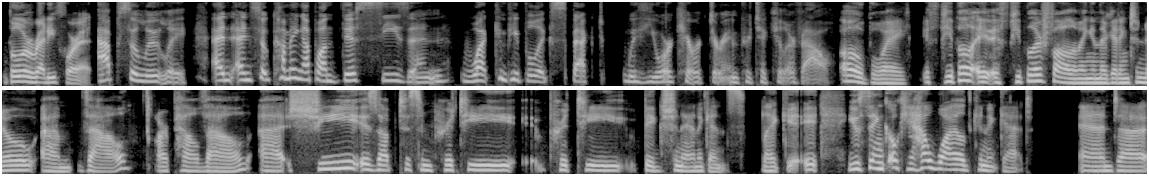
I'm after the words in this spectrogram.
people were ready for it. Absolutely. And and so coming up on this season, what can people expect with your character in particular, Val? Oh boy, if people if people are following and they're getting to know um, Val, our pal Val, uh, she is up to some pretty pretty big shenanigans. Like it, it, you think, okay, how wild can it get? And uh,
